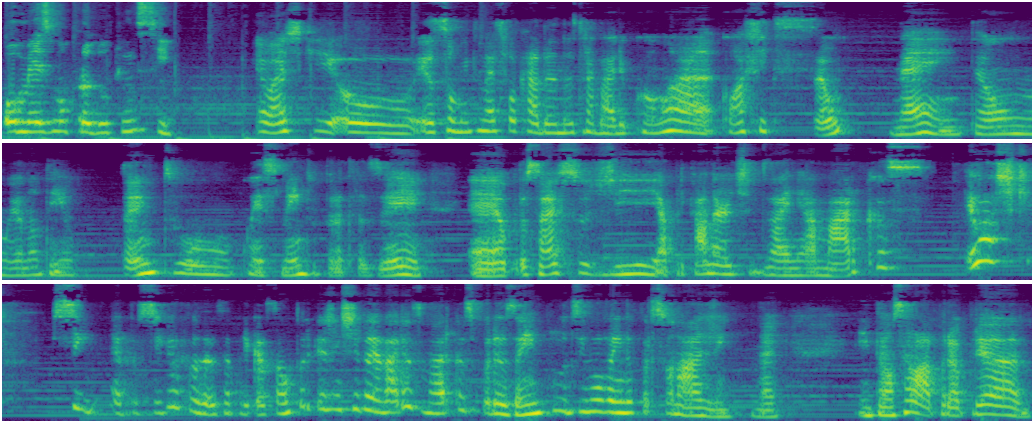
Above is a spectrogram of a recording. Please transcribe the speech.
ou mesmo o produto em si. Eu acho que o, eu sou muito mais focada no trabalho com a, com a ficção, né? Então eu não tenho tanto conhecimento para trazer é, o processo de aplicar art design a marcas. Eu acho que sim, é possível fazer essa aplicação porque a gente vê várias marcas, por exemplo, desenvolvendo personagem, né? Então, sei lá, a própria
